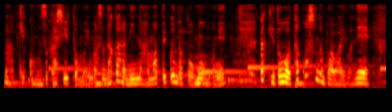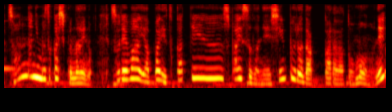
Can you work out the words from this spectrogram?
まあ、結構難しいと思いますだからみんなハマっていくんだと思うのね。だけどタコスの場合はねそんなに難しくないの。それはやっぱり使っているスパイスがねシンプルだからだと思うのね。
